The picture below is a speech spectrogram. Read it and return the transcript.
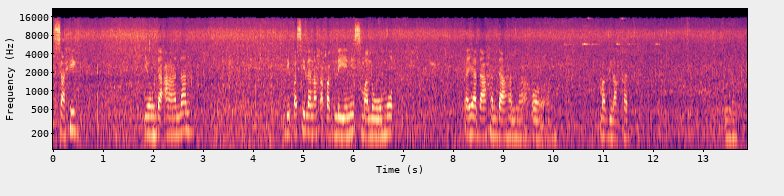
sahig. Yung daanan. Hindi pa sila nakapaglinis. Malumot. Kaya dahan-dahan na ako maglakad. Yan.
